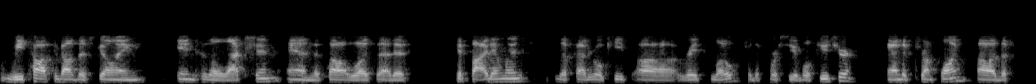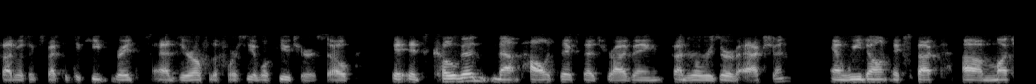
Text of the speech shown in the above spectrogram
We talked about this going into the election, and the thought was that if if Biden wins, the Fed will keep uh, rates low for the foreseeable future. And if Trump won, uh, the Fed was expected to keep rates at zero for the foreseeable future. So it's COVID, not politics, that's driving Federal Reserve action. And we don't expect uh, much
